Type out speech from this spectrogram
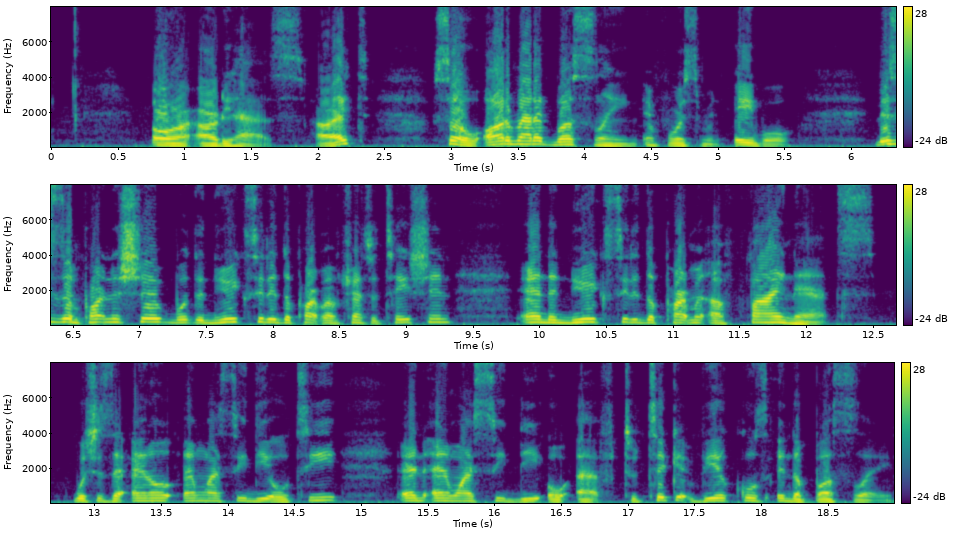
or already has. All right. So automatic bus lane enforcement able. This is in partnership with the New York City Department of Transportation and the New York City Department of Finance which is the NYCDOT and NYCDOF, to ticket vehicles in the bus lane.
